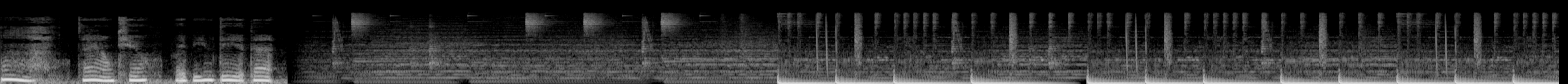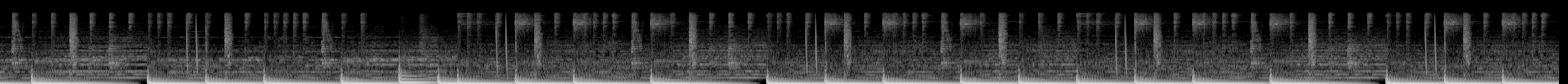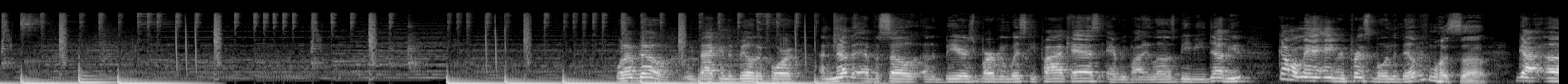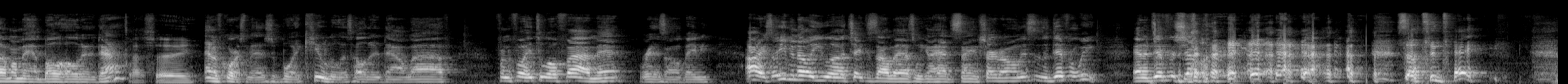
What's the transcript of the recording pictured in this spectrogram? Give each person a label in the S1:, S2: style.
S1: Mm, damn, Q. Baby, you did that.
S2: What up, though? We're back in the building for another episode of the Beers Bourbon Whiskey Podcast. Everybody loves BBW. Got my man Angry Principal in the building.
S3: What's up?
S2: Got uh, my man Bo holding it down.
S4: I see.
S2: And of course, man, it's your boy Q Lewis holding it down live from the 48205, man. Red Zone, baby. All right, so even though you uh, checked us out last week and I had the same shirt on, this is a different week and a different show. so today,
